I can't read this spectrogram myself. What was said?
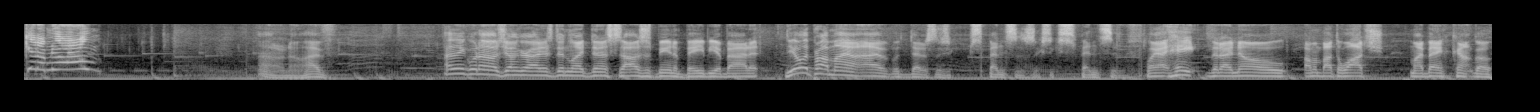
Get him, gnome. I don't know. I've. I think when I was younger, I just didn't like dentists because I was just being a baby about it. The only problem I, have with dentists is expenses. It's expensive. Like I hate that I know I'm about to watch my bank account go.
